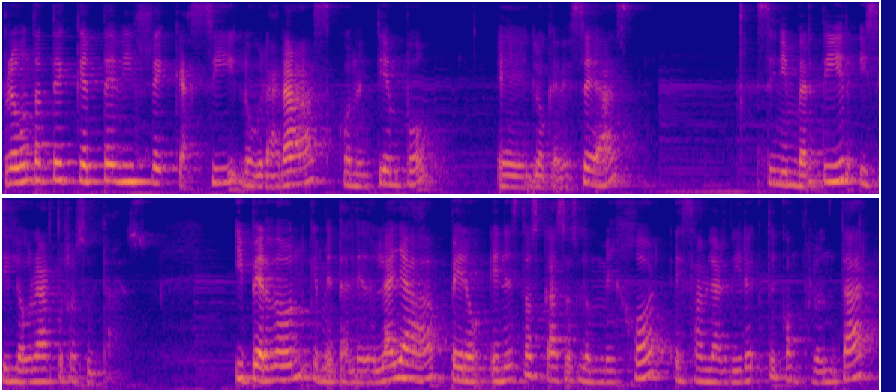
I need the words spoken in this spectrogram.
Pregúntate qué te dice que así lograrás con el tiempo eh, lo que deseas, sin invertir y sin lograr tus resultados. Y perdón que meta el dedo en la llaga, pero en estos casos lo mejor es hablar directo y confrontar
